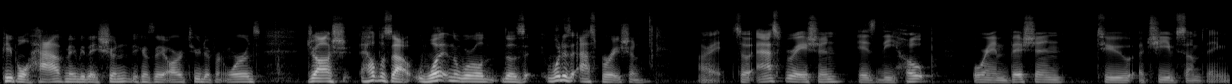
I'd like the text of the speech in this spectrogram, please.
people have. Maybe they shouldn't because they are two different words. Josh, help us out. What in the world does what is aspiration? All right. So aspiration is the hope or ambition to achieve something,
